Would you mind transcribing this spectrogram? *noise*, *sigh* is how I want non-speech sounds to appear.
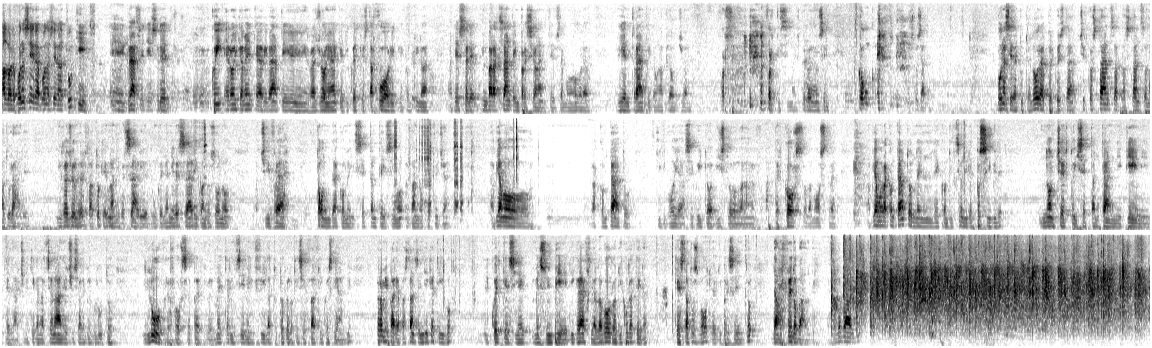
Allora, buonasera, buonasera a tutti, eh, grazie di essere eh, qui eroicamente arrivati in ragione anche di quel che sta fuori, che continua ad essere imbarazzante e impressionante. Siamo ora rientrati da una pioggia forse *coughs* fortissima, spero che non si... Comunque, *coughs* scusate. Buonasera a tutti. Allora, per questa circostanza abbastanza naturale, in ragione del fatto che è un anniversario, e dunque gli anniversari quando sono a cifra tonda come il settantesimo vanno festeggiati. Abbiamo eh, raccontato, chi di voi ha seguito, ha visto, ha, ha percorso la mostra, abbiamo raccontato nelle condizioni del possibile, non certo i 70 anni pieni della Cineteca Nazionale, ci sarebbe voluto il Louvre forse per mettere insieme in fila tutto quello che si è fatto in questi anni, però mi pare abbastanza indicativo quel che si è messo in piedi grazie al lavoro di curatela che è stato svolto, e vi presento, da Alfredo Baldi. Alfredo Baldi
